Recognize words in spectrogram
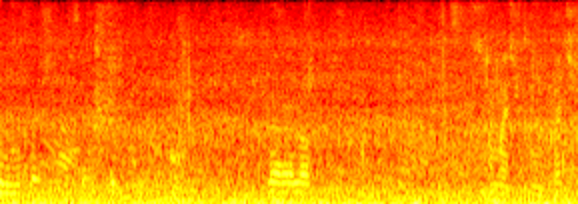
Руль не хочешь на церковь? Да-да-да. Сумочку не бачиш?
